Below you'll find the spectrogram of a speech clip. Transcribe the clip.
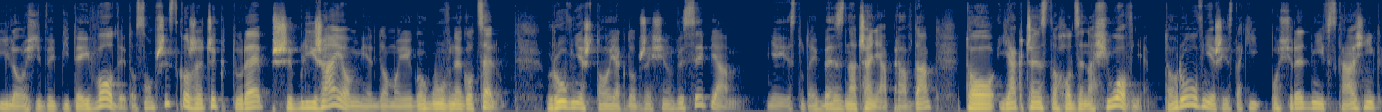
ilość wypitej wody. To są wszystko rzeczy, które przybliżają mnie do mojego głównego celu. Również to, jak dobrze się wysypiam, nie jest tutaj bez znaczenia, prawda? To jak często chodzę na siłownię, to również jest taki pośredni wskaźnik,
